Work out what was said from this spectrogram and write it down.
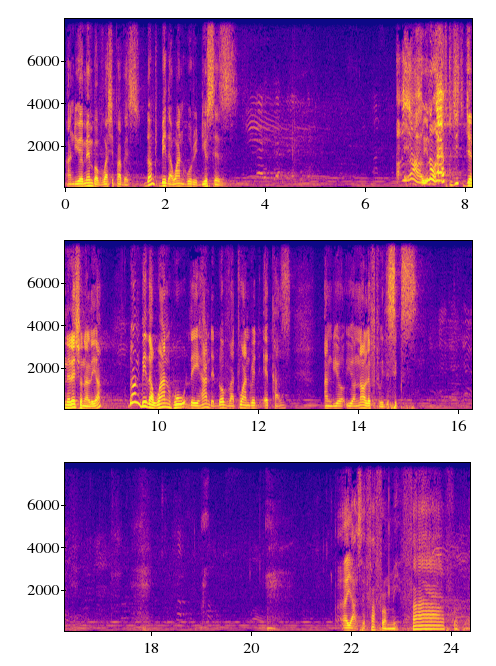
and you're a member of Worship Harvest, don't be the one who reduces. Uh, yeah, you know, I have to teach generationally. Yeah? Don't be the one who they handed over 200 acres and you're, you're now left with six. Uh, yeah, say far from me. Far from me.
